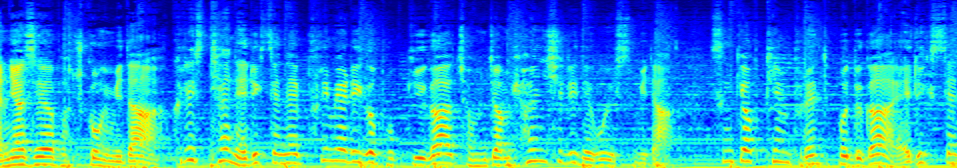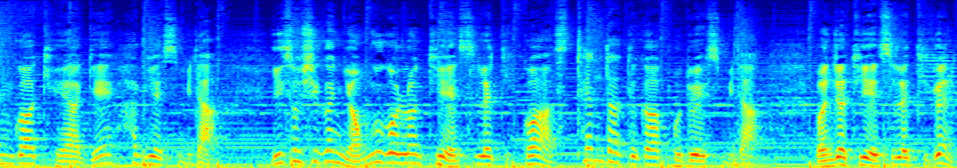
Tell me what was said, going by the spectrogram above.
안녕하세요 박주공입니다. 크리스티안 에릭센의 프리미어리그 복귀가 점점 현실이 되고 있습니다. 승격팀 브렌트포드가 에릭센과 계약에 합의했습니다. 이 소식은 영국 언론 디 애슬레틱과 스탠다드가 보도했습니다. 먼저 디 애슬레틱은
